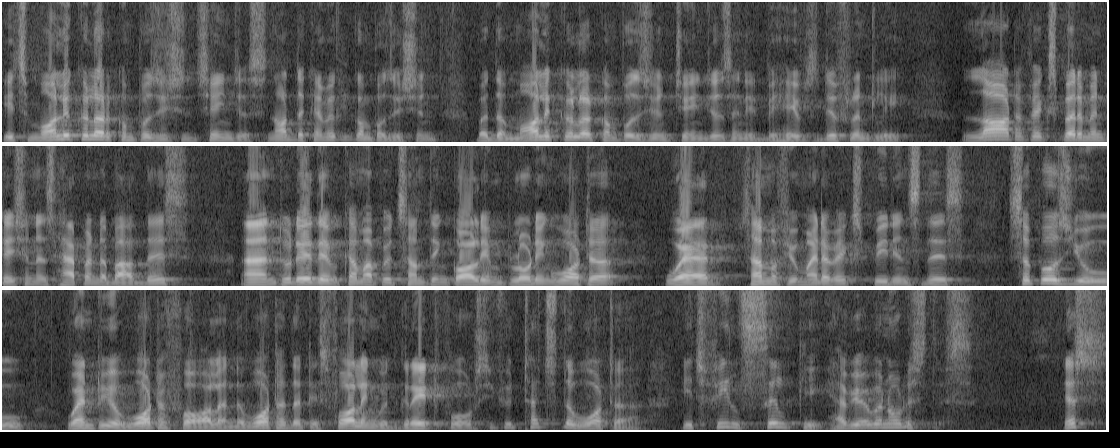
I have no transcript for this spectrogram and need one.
its molecular composition changes, not the chemical composition, but the molecular composition changes and it behaves differently. Lot of experimentation has happened about this and today they've come up with something called imploding water, where some of you might have experienced this. Suppose you went to a waterfall and the water that is falling with great force, if you touch the water, it feels silky. Have you ever noticed this? Yes?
